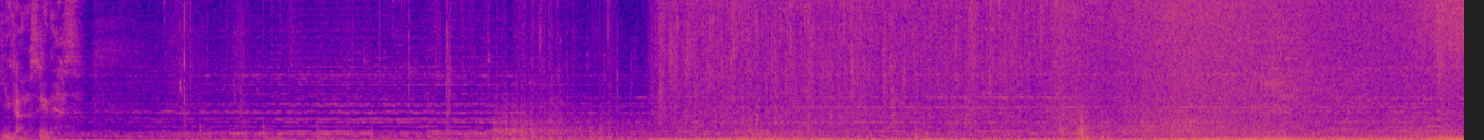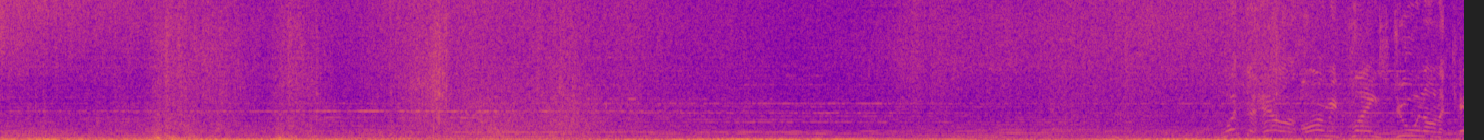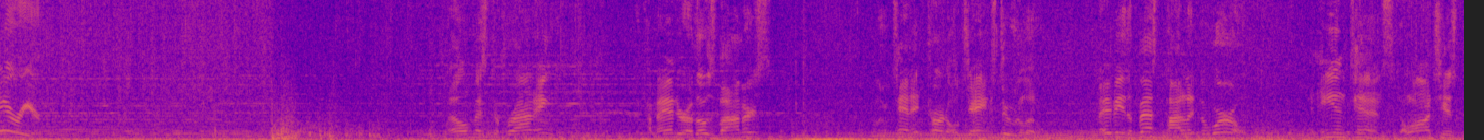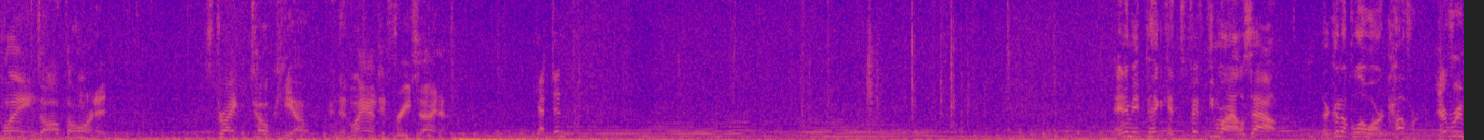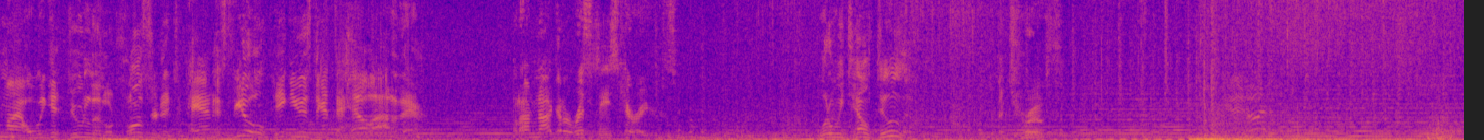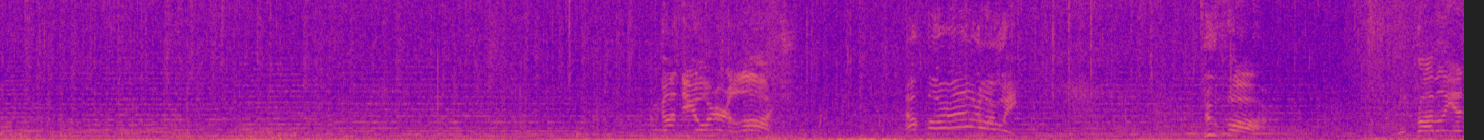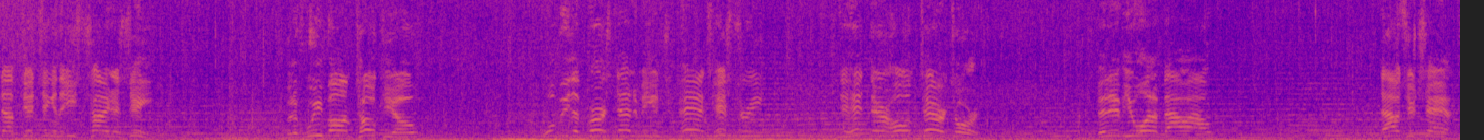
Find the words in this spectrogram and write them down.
You gotta see this. What the hell are army planes doing on a carrier? Browning, the commander of those bombers, Lieutenant Colonel James Doolittle, maybe the best pilot in the world. And he intends to launch his planes off the Hornet, strike Tokyo, and then land in free China. Captain? Enemy pickets 50 miles out. They're gonna blow our cover. Every mile we get Doolittle closer to Japan is fuel he can use to get the hell out of there. But I'm not gonna risk these carriers. What do we tell Doolittle? The truth. We got the order to launch. How far out are we? Too far. We'll probably end up ditching in the East China Sea. But if we bomb Tokyo, we'll be the first enemy in Japan's history to hit their home territory. If any of you want to bow out, now's your chance.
